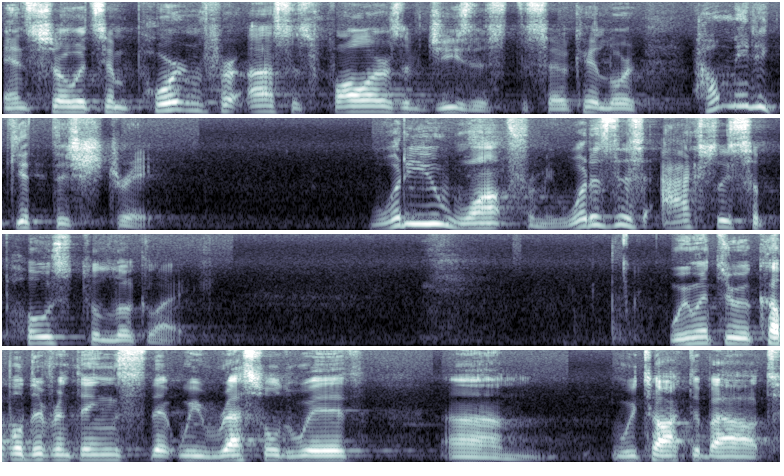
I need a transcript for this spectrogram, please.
And so it's important for us as followers of Jesus to say, okay, Lord, help me to get this straight. What do you want from me? What is this actually supposed to look like? We went through a couple different things that we wrestled with. Um, we talked about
